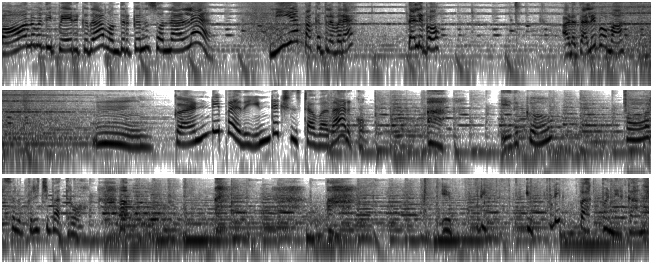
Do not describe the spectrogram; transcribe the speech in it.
பானுமதி பேருக்கு தான் வந்திருக்குன்னு சொன்னால. நீ ஏன் பக்கத்துல வர? தள்ளி போ. அட தள்ளி போமா ம் கண்டிப்பா இது இண்டக்ஷன் ஸ்டவ்வா தான் இருக்கும். இதுக்கும் பார்சல் பிரிச்சு பார்த்துருவோம். எப்படி எப்படி பேக் பண்ணிருக்காங்க?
